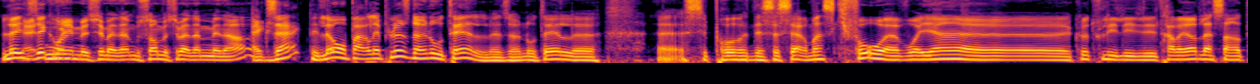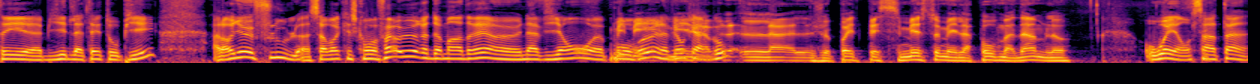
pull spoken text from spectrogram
Là, il ben, disait qu'on. Oui, monsieur, madame, où sont monsieur, madame Ménard? Exact. Et là, on parlait plus d'un hôtel. Un hôtel, euh, euh, c'est pas nécessairement ce qu'il faut, euh, voyant euh, que tous les, les, les, travailleurs de la santé habillés de la tête aux pieds. Alors, il y a un flou, là, à savoir qu'est-ce qu'on va faire. Eux demanderaient un avion pour mais, eux, un avion cargo. La, la, je veux pas être pessimiste, mais la pauvre madame, là. Oui, on s'entend.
